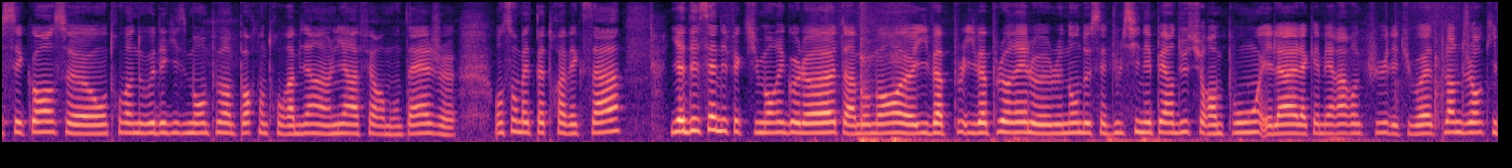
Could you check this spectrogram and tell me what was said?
séquence, on trouve un nouveau déguisement, peu importe, on trouvera bien un lien à faire au montage. euh, on s'embête pas trop avec ça. Il y a des scènes effectivement rigolotes. À un moment, euh, il, va il va pleurer le, le nom de cette dulcinée perdue sur un pont, et là, la caméra recule, et tu vois plein de gens qui,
